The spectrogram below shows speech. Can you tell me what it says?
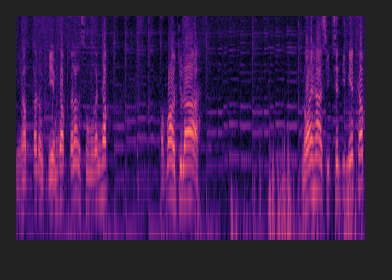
นี่ครับก็ต้องเกมครับกำลังสู้กันครับขอบว่าวจุฬา150เซนติเมตรครับ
